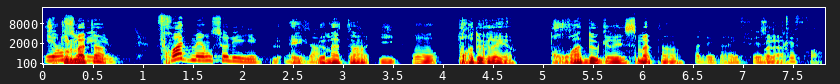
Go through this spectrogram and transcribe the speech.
Et surtout le matin. Froide, mais ensoleillée. Le, hey, bizarre. le matin, ils ont 3 degrés. Hein. 3 degrés ce matin. 3 degrés, il faisait Voilà. très froid.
